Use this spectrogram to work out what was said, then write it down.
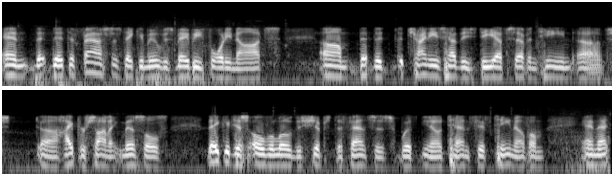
and the, the, the fastest they can move is maybe 40 knots. Um, the, the, the Chinese have these DF-17 uh, uh, hypersonic missiles they could just overload the ship's defenses with you know 10, 15 of them, and that,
